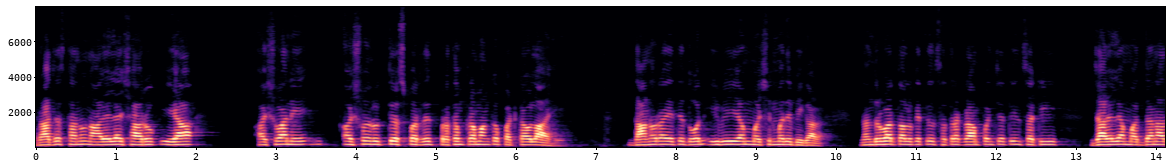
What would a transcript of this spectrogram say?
राजस्थानहून आलेल्या शाहरुख या अश्वाने अश्वनृत्य स्पर्धेत प्रथम क्रमांक पटकावला आहे. धानोरा येथे दोन ई व्ही एम मशीनमध्ये बिघाड. नंदुरबार तालुक्यातील सतरा ग्रामपंचायतींसाठी झालेल्या मतदानात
